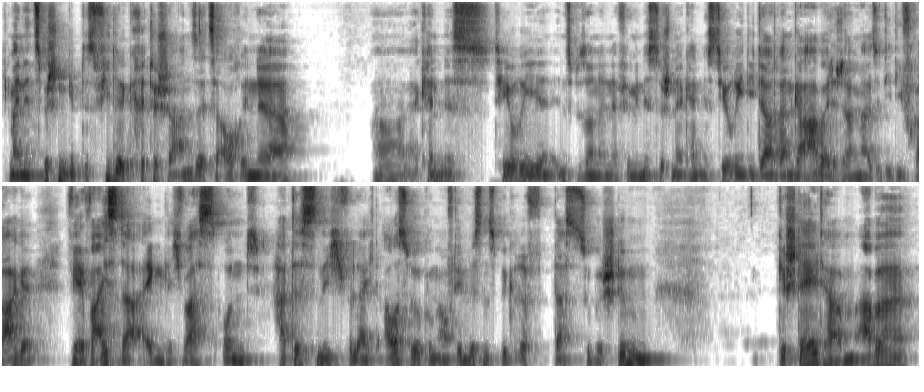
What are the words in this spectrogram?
Ich meine, inzwischen gibt es viele kritische Ansätze auch in der Erkenntnistheorie, insbesondere in der feministischen Erkenntnistheorie, die daran gearbeitet haben. Also die die Frage, wer weiß da eigentlich was und hat es nicht vielleicht Auswirkungen auf den Wissensbegriff, das zu bestimmen, gestellt haben. Aber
